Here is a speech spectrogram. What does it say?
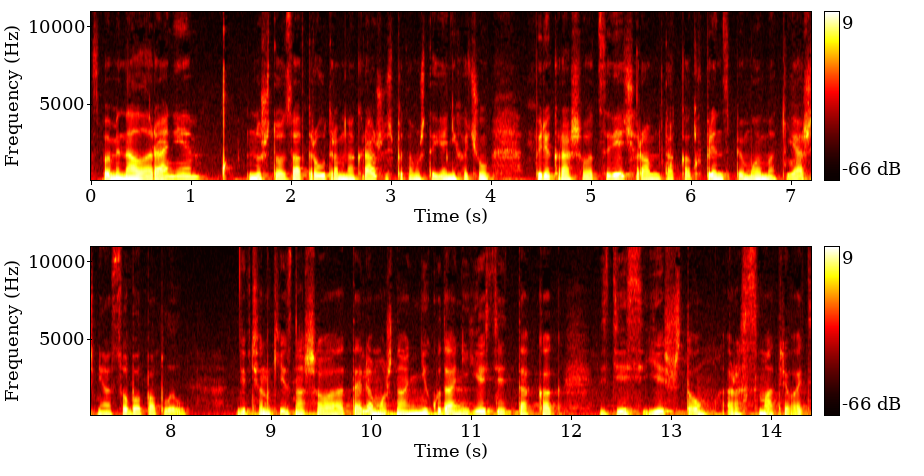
вспоминала ранее. Ну что, завтра утром накрашусь, потому что я не хочу перекрашиваться вечером, так как, в принципе, мой макияж не особо поплыл. Девчонки, из нашего отеля можно никуда не ездить, так как здесь есть что рассматривать.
